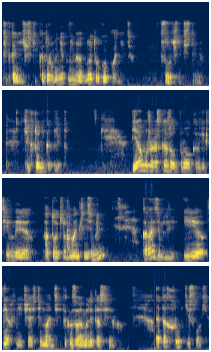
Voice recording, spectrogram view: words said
тектонический, которого нет ни на одной другой планете в Солнечной системе. Тектоника плит. Я вам уже рассказывал про конвективные потоки в мантии Земли. Кора Земли и верхние части мантии, так называемая литосфера, это хрупкий слой,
